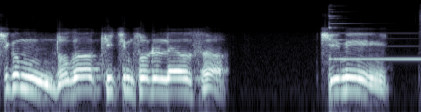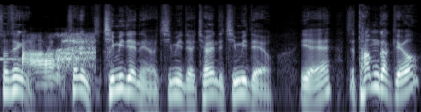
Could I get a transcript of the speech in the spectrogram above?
지금 누가 기침 소리를 내어서 짐이 선생님, 아. 선생님 짐이 되네요. 짐이 돼요. 저희한테 짐이 돼요. 예. 자, 다음 갈게요.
